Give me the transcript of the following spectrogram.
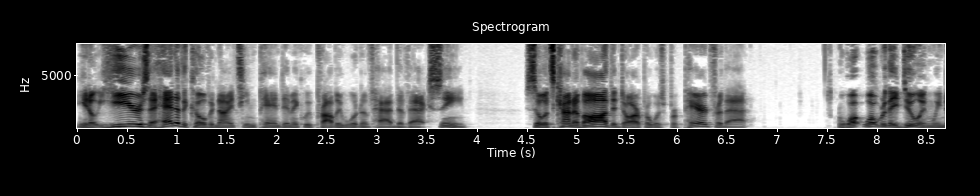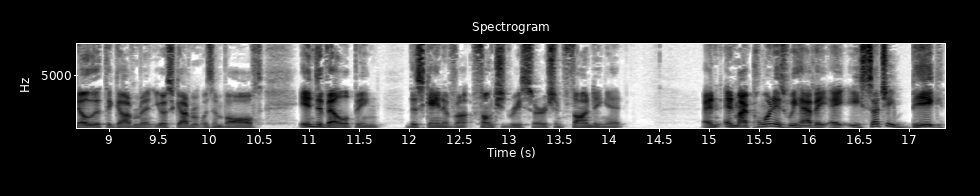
you know, years ahead of the COVID 19 pandemic, we probably wouldn't have had the vaccine. So it's kind of odd that DARPA was prepared for that. What, what were they doing? We know that the government, U.S. government, was involved in developing this gain of uh, function research and funding it. And and my point is, we have a, a, a such a big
